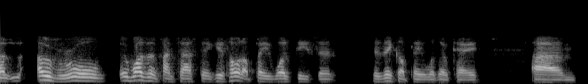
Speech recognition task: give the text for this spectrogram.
but overall, it wasn't fantastic. His hold up play was decent. His link up play was okay. Um,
